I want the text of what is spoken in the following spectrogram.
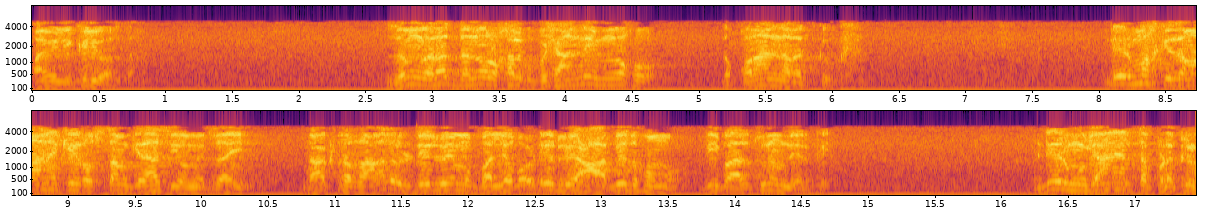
قامی لکلی ورتا زمونگ رد نور خلق پشان نہیں مونگا خو دا قرآن نرد کو دیر مخ کے زمانہ کے رستم کی راسی و مرزائی ڈاکٹر راغل ډیر لوی مبلغ او ډیر لوی عابد هم دی بالتونم ډیر کوي ډیر مجانل ته پړکړ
